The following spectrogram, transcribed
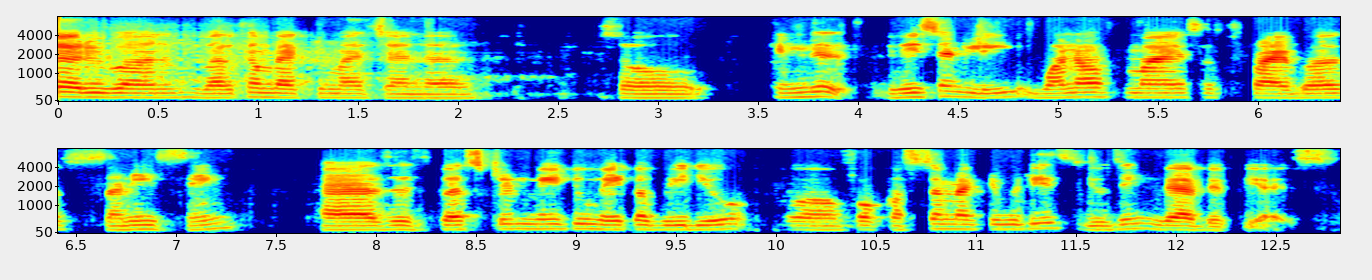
everyone, welcome back to my channel. So in the recently, one of my subscribers, Sunny Singh, has requested me to make a video uh, for custom activities using web APIs.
